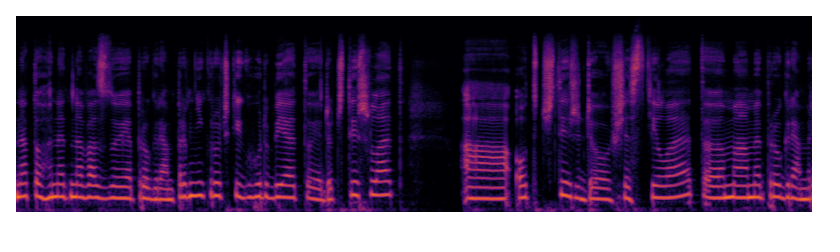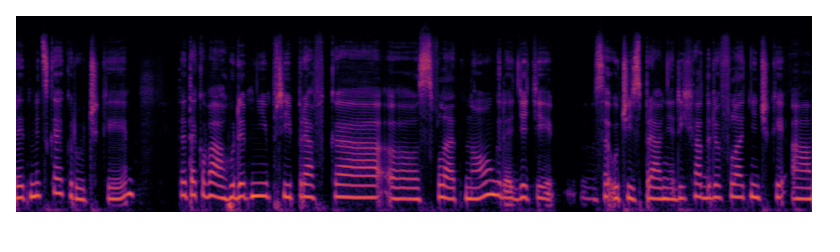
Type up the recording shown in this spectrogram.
Na to hned navazuje program první kručky k hudbě, to je do čtyř let. A od čtyř do šesti let eh, máme program rytmické kručky, to je taková hudební přípravka uh, s flétnou, kde děti se učí správně dýchat do flétničky a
